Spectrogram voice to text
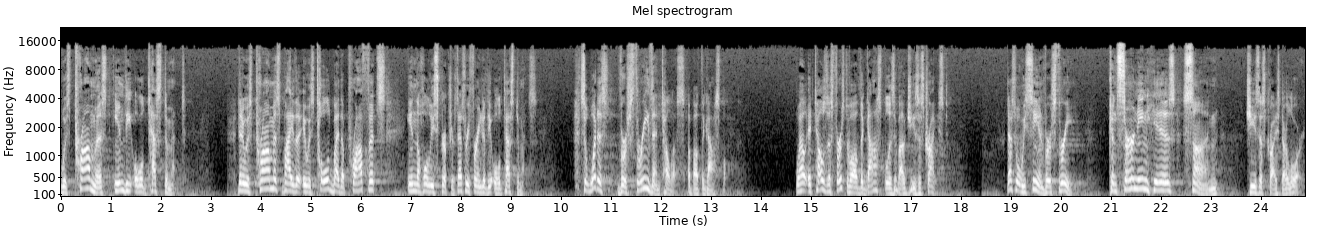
was promised in the Old Testament. That it was promised by the, it was told by the prophets in the Holy Scriptures. That's referring to the Old Testaments. So, what does verse 3 then tell us about the gospel? Well, it tells us, first of all, the gospel is about Jesus Christ. That's what we see in verse 3 concerning his son, Jesus Christ our Lord.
